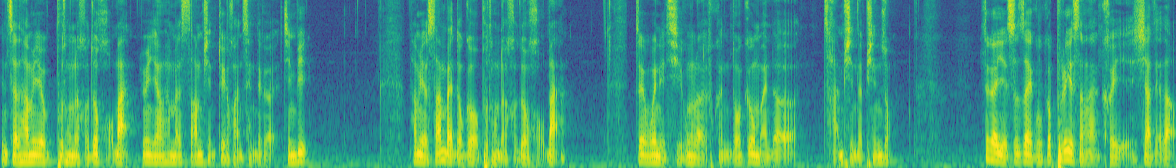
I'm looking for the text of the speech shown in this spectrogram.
因此，他们有不同的合作伙伴，愿意将他们商品兑换成这个金币。他们有三百多个不同的合作伙伴，这为你提供了很多购买的。产品的品种，这个也是在谷歌 Play 上啊可以下载到。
